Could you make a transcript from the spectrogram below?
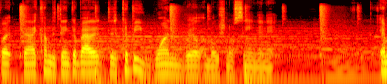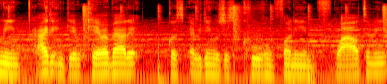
But then I come to think about it, there could be one real emotional scene in it. I mean, I didn't give, care about it because everything was just cool and funny and wild to me.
